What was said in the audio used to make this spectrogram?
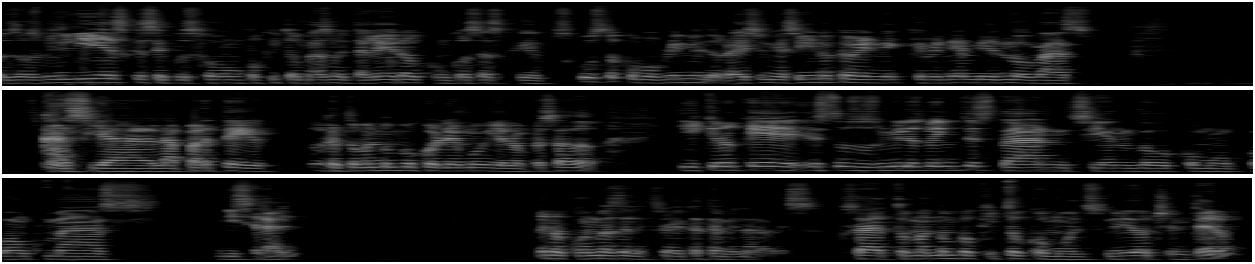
Los 2010 que se puso un poquito más metalero con cosas que, pues, justo como Bring Me the Horizon y así, ¿no? Que, ven- que venían viendo más hacia la parte, retomando un poco el emo y a lo pesado. Y creo que estos 2020 están siendo como punk más visceral, pero con más de electrónica también a la vez. O sea, tomando un poquito como el sonido ochentero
